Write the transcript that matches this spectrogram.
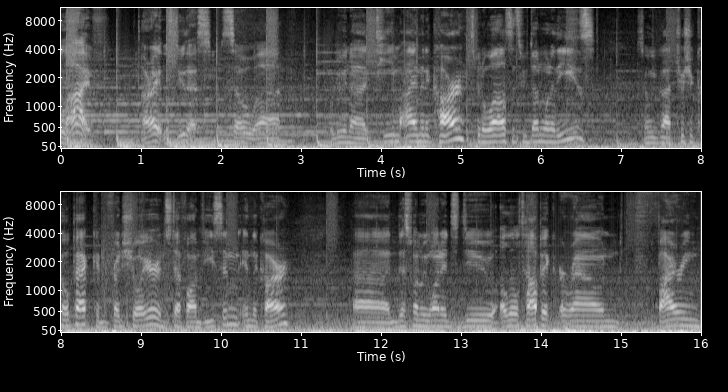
live. All right, let's do this. So uh, we're doing a team I'm in a car. It's been a while since we've done one of these. So we've got Trisha Kopek and Fred Scheuer and Stefan Wiesen in the car. Uh, this one we wanted to do a little topic around firing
